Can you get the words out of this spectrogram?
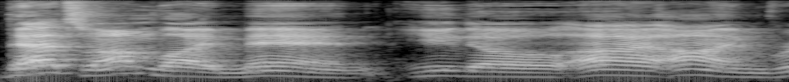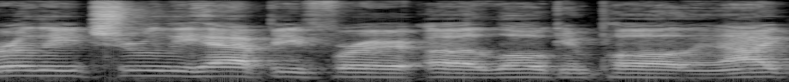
that's I'm like, man. You know, I I'm really truly happy for uh, Logan Paul, and I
